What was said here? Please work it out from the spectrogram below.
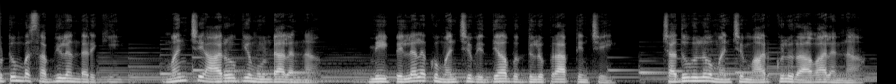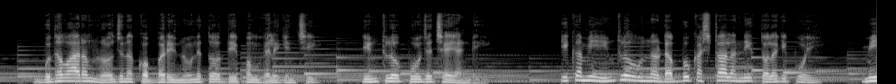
కుటుంబ సభ్యులందరికీ మంచి ఆరోగ్యం ఉండాలన్నా మీ పిల్లలకు మంచి విద్యాబుద్ధులు ప్రాప్తించి చదువులో మంచి మార్కులు రావాలన్నా బుధవారం రోజున కొబ్బరి నూనెతో దీపం వెలిగించి ఇంట్లో పూజ చేయండి. ఇక మీ ఇంట్లో ఉన్న డబ్బు కష్టాలన్నీ తొలగిపోయి మీ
